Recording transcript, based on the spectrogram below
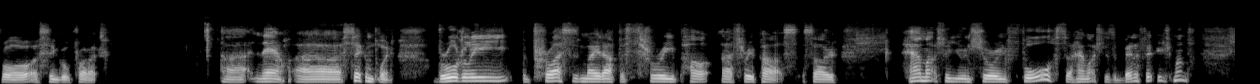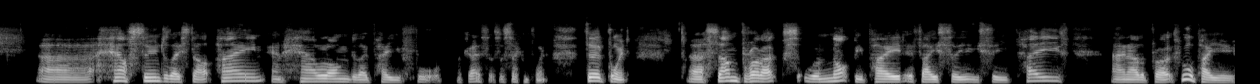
for a single product. Uh, now, uh, second point. Broadly, the price is made up of three part, uh, three parts. So, how much are you insuring for? So, how much is the benefit each month? Uh, how soon do they start paying, and how long do they pay you for? Okay, so that's the second point. Third point: uh, some products will not be paid if ACC pays, and other products will pay you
